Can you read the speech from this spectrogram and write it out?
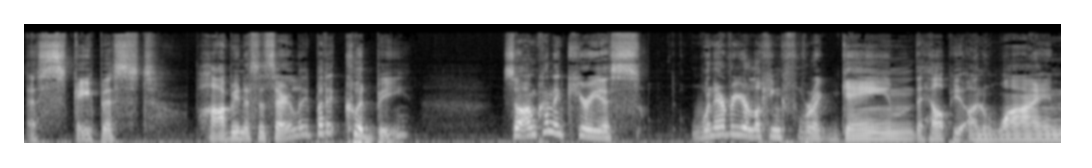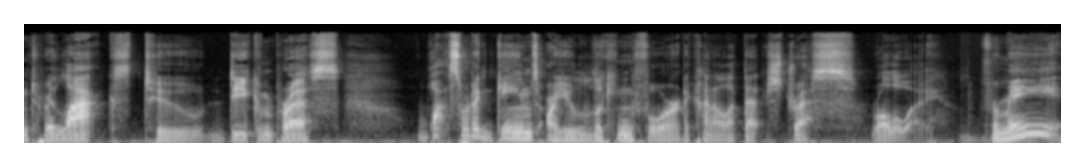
escapist hobby necessarily, but it could be. So I'm kind of curious whenever you're looking for a game to help you unwind, to relax, to decompress, what sort of games are you looking for to kind of let that stress roll away? For me,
